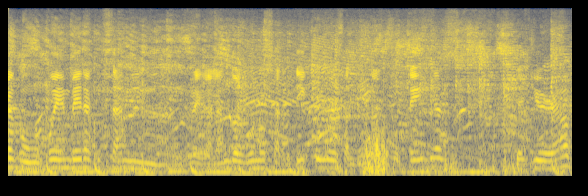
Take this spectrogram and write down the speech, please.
Mira, como pueden ver, aquí están regalando algunos artículos, algunas botellas de Gear Up.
